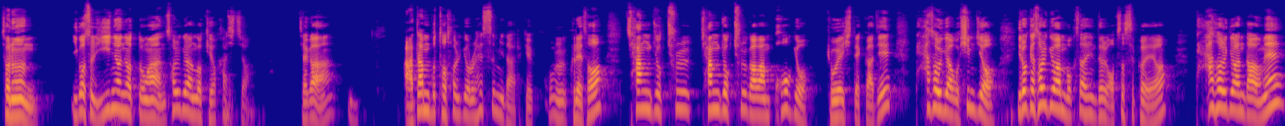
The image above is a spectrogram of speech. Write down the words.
저는 이것을 2년여 동안 설교한 거 기억하시죠? 제가 아담부터 설교를 했습니다. 이렇게 그래서 창조 출 창조 출가한 포교 교회 시대까지 다 설교하고 심지어 이렇게 설교한 목사님들 없었을 거예요. 다 설교한 다음에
